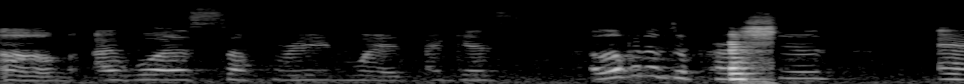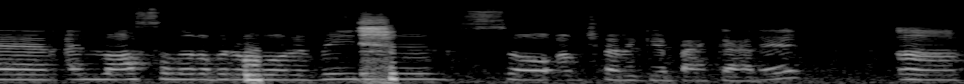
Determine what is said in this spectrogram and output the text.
um, I was suffering with, I guess, a little bit of depression and I lost a little bit of motivation, so I'm trying to get back at it. Um,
